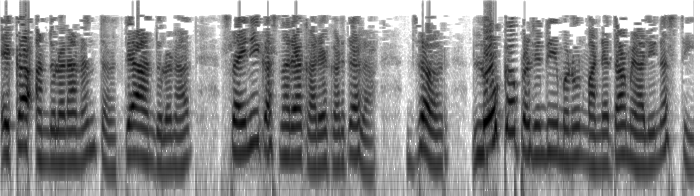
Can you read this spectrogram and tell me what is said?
एका आंदोलनानंतर त्या आंदोलनात सैनिक असणाऱ्या कार्यकर्त्याला जर लोकप्रतिनिधी म्हणून मान्यता मिळाली नसती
